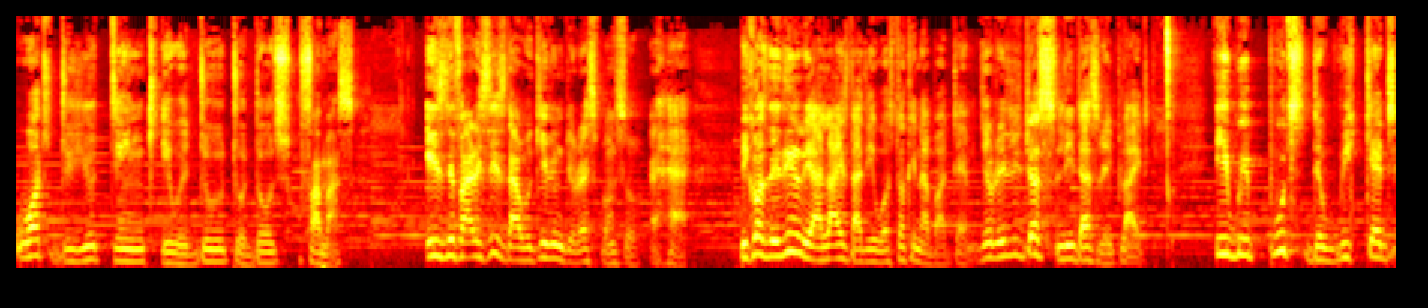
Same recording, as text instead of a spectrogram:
What do you think he will do to those farmers? It's the Pharisees that will give him the response. So, uh-huh. Because they didn't realize that he was talking about them. The religious leaders replied, He will put the wicked,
